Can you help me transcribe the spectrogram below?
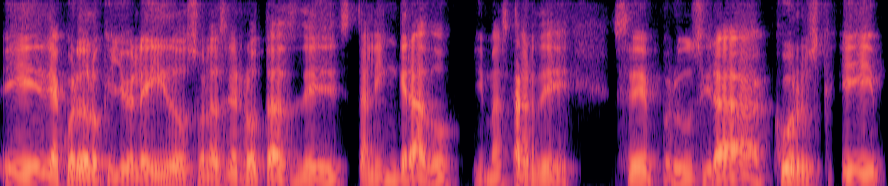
Eh, de acuerdo a lo que yo he leído, son las derrotas de Stalingrado y más tarde se producirá Kursk. Eh,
